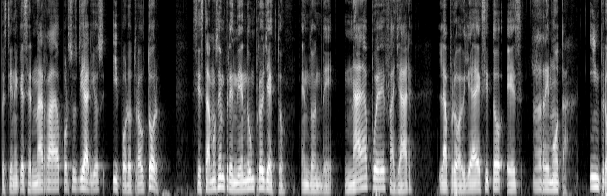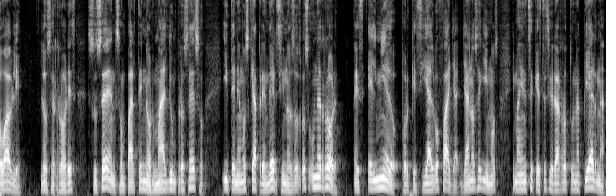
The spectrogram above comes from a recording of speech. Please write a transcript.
pues tiene que ser narrada por sus diarios y por otro autor. Si estamos emprendiendo un proyecto en donde nada puede fallar, la probabilidad de éxito es remota, improbable. Los errores suceden, son parte normal de un proceso y tenemos que aprender. Si nosotros un error es el miedo, porque si algo falla, ya no seguimos. Imagínense que este se hubiera roto una pierna,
